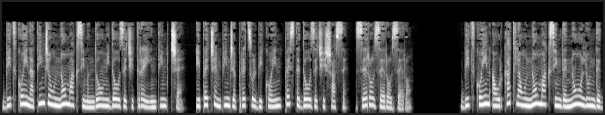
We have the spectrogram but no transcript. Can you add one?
Bitcoin atinge un nou maxim în 2023 în timp ce IPC împinge prețul Bitcoin peste 26.000. Bitcoin a urcat la un nou maxim de 9 luni de 26.500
